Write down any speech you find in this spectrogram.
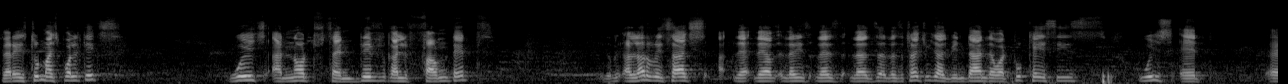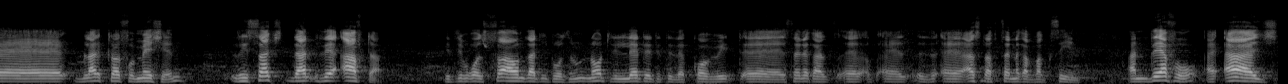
there is too much politics, which are not scientifically founded. A lot of research, uh, there, there, there is, there's, there's, there's research which has been done. There were two cases which had uh, blood clot formation. Research that thereafter, it was found that it was not related to the COVID uh, Seneca, uh, uh, uh, AstraZeneca vaccine. And therefore, I urge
